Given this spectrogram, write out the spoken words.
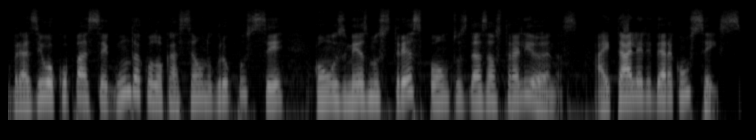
O Brasil ocupa a segunda colocação no grupo C, com os mesmos três pontos das australianas. A Itália lidera com seis.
